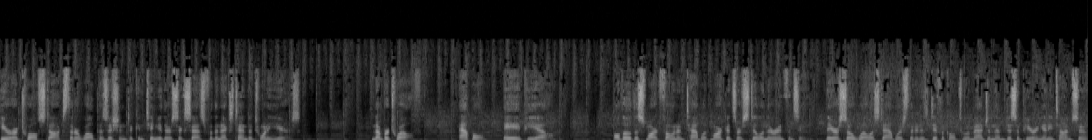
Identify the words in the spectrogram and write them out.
here are 12 stocks that are well positioned to continue their success for the next 10 to 20 years. Number 12. Apple, AAPL. Although the smartphone and tablet markets are still in their infancy, they are so well established that it is difficult to imagine them disappearing anytime soon.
